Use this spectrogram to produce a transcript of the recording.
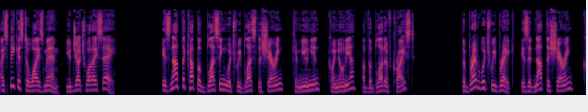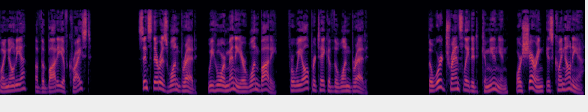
I speak as to wise men, you judge what I say. Is not the cup of blessing which we bless the sharing, communion, koinonia, of the blood of Christ? The bread which we break, is it not the sharing, koinonia, of the body of Christ? Since there is one bread, we who are many are one body, for we all partake of the one bread. The word translated communion or sharing is koinonia.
